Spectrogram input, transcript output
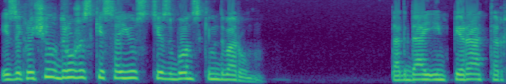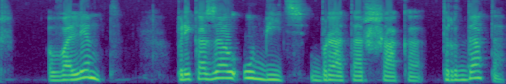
и заключил дружеский союз с Тисбонским двором. Тогда император Валент приказал убить брата Аршака Трдата,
